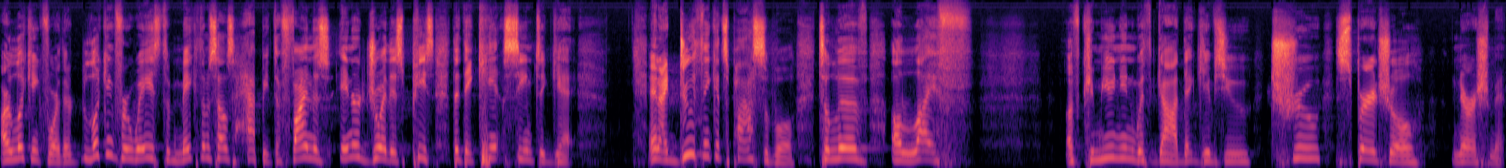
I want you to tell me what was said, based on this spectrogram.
are looking for. They're looking for ways to make themselves happy, to find this inner joy, this peace that they can't seem to get. And I do think it's possible to live a life of communion with God that gives you true spiritual nourishment.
